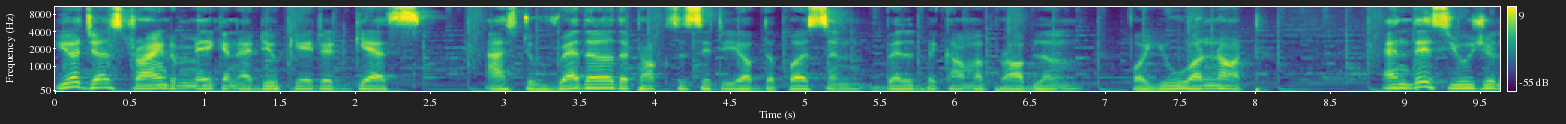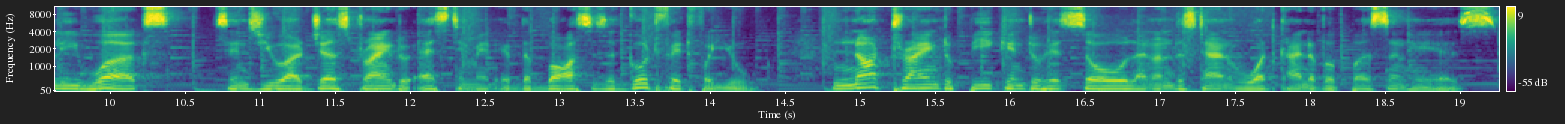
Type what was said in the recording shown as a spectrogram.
You're just trying to make an educated guess as to whether the toxicity of the person will become a problem for you or not. And this usually works since you are just trying to estimate if the boss is a good fit for you, not trying to peek into his soul and understand what kind of a person he is.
